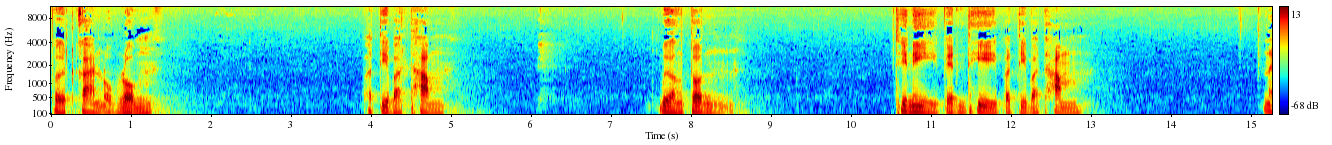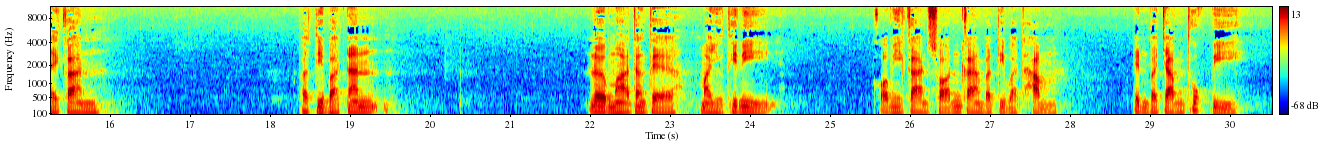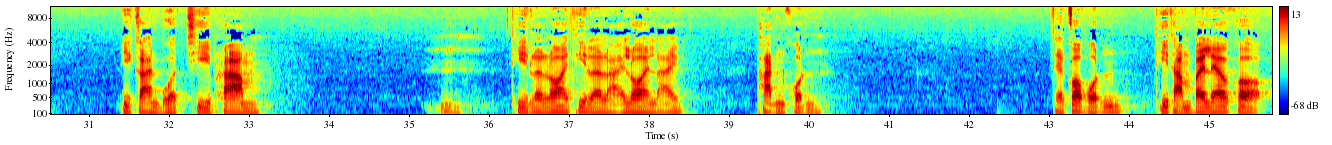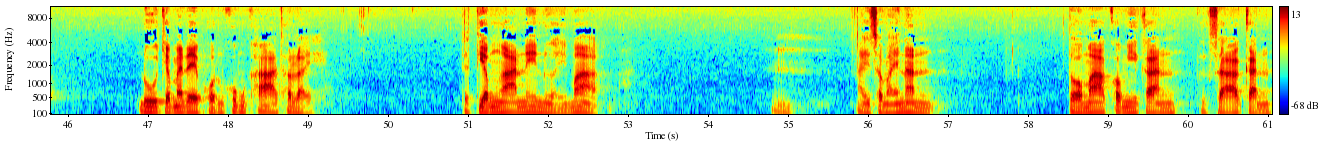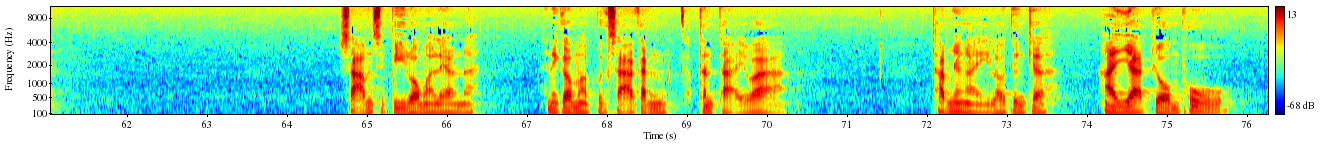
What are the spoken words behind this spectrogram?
เปิดการอบรม ปฏิบัติธรรม เบื้องต้น ที่นี่เป็นที่ปฏิบัติธรรม ในการปฏิบัตินั้น เริ่มมาตั้งแต่มาอยู่ที่นี่ ก็มีการสอนการปฏิบัติธรรม เป็นประจำทุกปี มีการบวชชีพรามทีละร้อยทีละหลายร้อยหลายพันคน แต่ก็ผลที่ทำไปแล้วก็ดูจะไม่ได้ผลคุ้มค่าเท่าไหร่ แต่เตรียมงานนี่เหนื่อยมาก ในสมัยนั้น ต่อมาก็มีการปรึกษากันสามสิบปีล่วงมาแล้วนะอันนี้ก็มาปรึกษากันกับท่านตายว่าทำยังไงเราถึงจะให้ญาติโยมผู้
